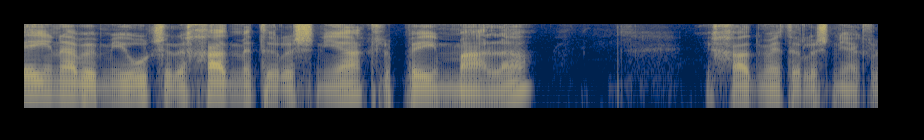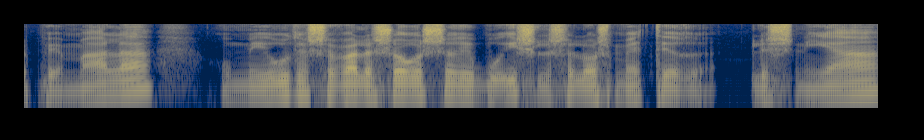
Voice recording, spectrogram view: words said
A נע במהירות של 1 מטר לשנייה כלפי מעלה. 1 מטר לשנייה כלפי מעלה, ומהירות השווה לשורש הריבועי של 3 מטר לשנייה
